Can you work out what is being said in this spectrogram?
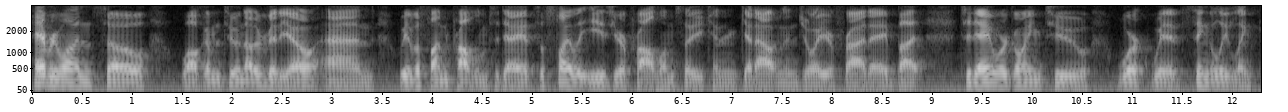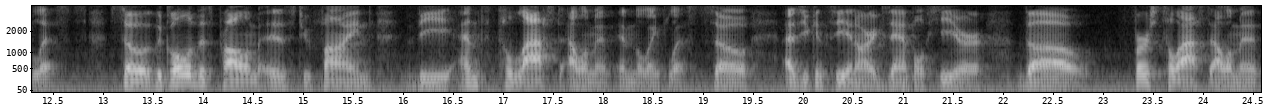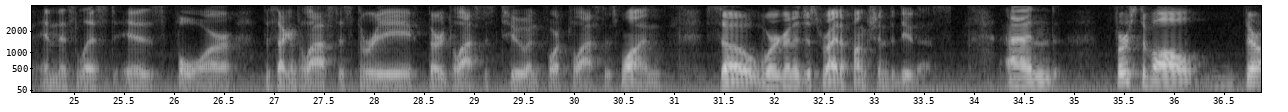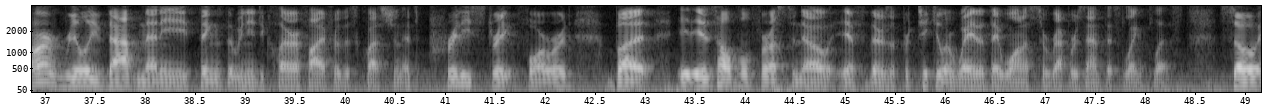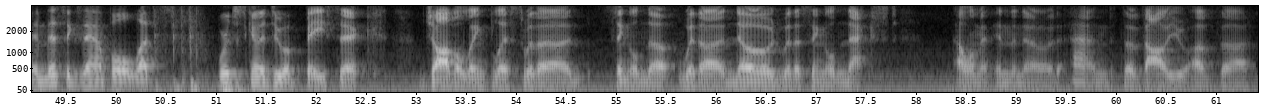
Hey everyone, so welcome to another video and we have a fun problem today. It's a slightly easier problem so you can get out and enjoy your Friday, but today we're going to work with singly linked lists. So the goal of this problem is to find the nth to last element in the linked list. So as you can see in our example here, the first to last element in this list is 4, the second to last is 3, third to last is 2, and fourth to last is 1. So we're going to just write a function to do this. And first of all, there aren't really that many things that we need to clarify for this question. It's pretty straightforward, but it is helpful for us to know if there's a particular way that they want us to represent this linked list. So in this example, let's we're just going to do a basic Java linked list with a single node with a node with a single next element in the node and the value of the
